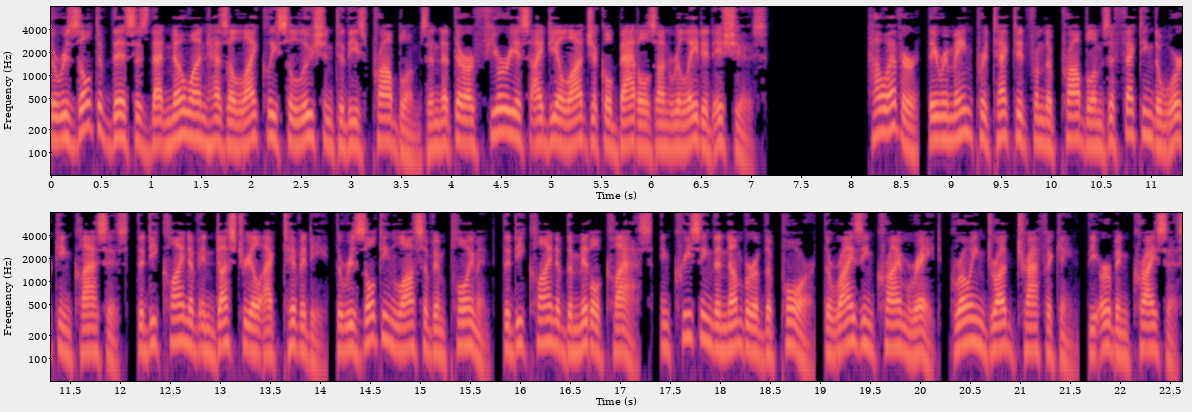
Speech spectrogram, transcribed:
The result of this is that no one has a likely solution to these problems and that there are furious ideological battles on related issues. However, they remain protected from the problems affecting the working classes, the decline of industrial activity, the resulting loss of employment, the decline of the middle class, increasing the number of the poor, the rising crime rate, growing drug trafficking, the urban crisis.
